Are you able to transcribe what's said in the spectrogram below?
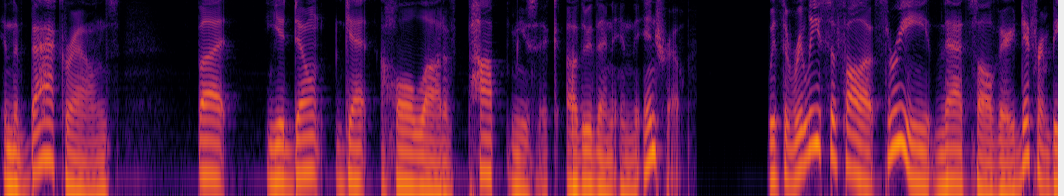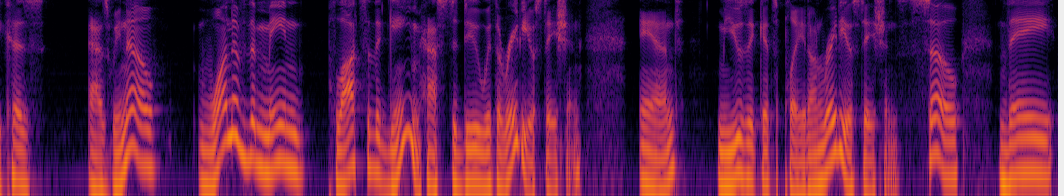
in the backgrounds, but you don't get a whole lot of pop music other than in the intro. With the release of Fallout 3, that's all very different because, as we know, one of the main plots of the game has to do with a radio station. And music gets played on radio stations. So they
